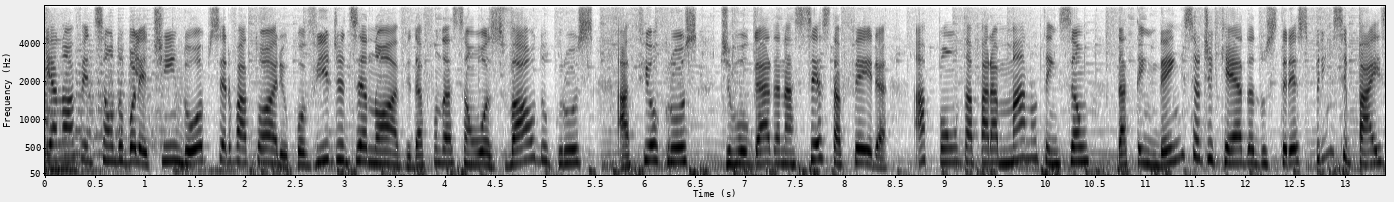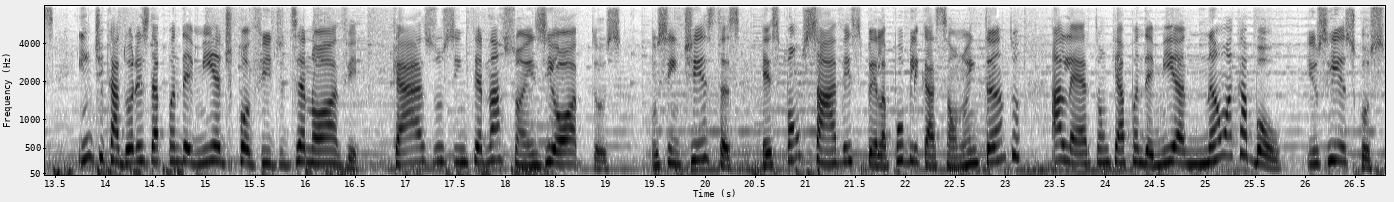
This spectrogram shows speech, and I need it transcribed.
E a nova edição do boletim do Observatório Covid-19 da Fundação Oswaldo Cruz, a Fiocruz, divulgada na sexta-feira, aponta para a manutenção da tendência de queda dos três principais indicadores da pandemia de Covid-19: casos, internações e óbitos. Os cientistas responsáveis pela publicação, no entanto, alertam que a pandemia não acabou e os riscos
